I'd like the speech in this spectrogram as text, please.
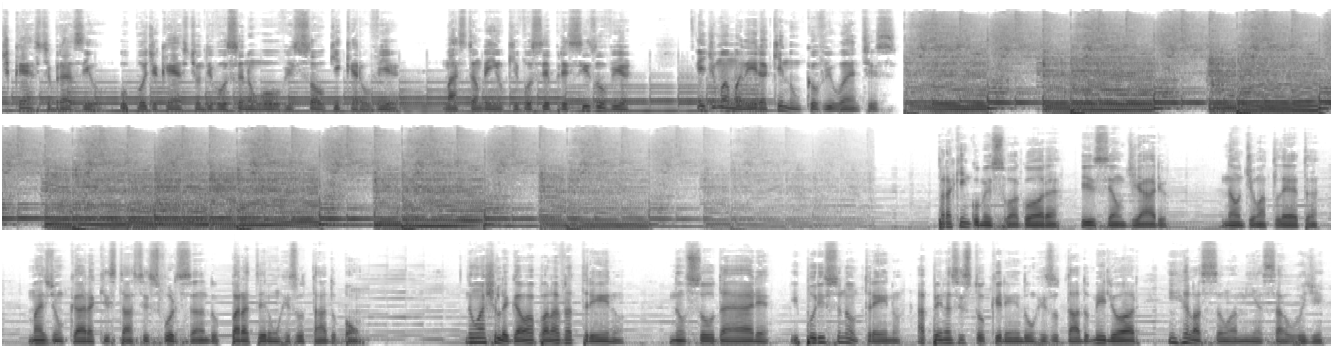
Outcast Brasil, o podcast onde você não ouve só o que quer ouvir, mas também o que você precisa ouvir e de uma maneira que nunca ouviu antes. Para quem começou agora, esse é um diário, não de um atleta, mas de um cara que está se esforçando para ter um resultado bom. Não acho legal a palavra treino. Não sou da área e por isso não treino, apenas estou querendo um resultado melhor em relação à minha saúde.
